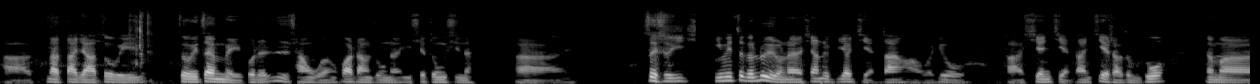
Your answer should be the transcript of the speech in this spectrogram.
啊。那大家作为作为在美国的日常文化当中呢一些东西呢啊，这是一因为这个内容呢相对比较简单哈，我就啊先简单介绍这么多。那么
